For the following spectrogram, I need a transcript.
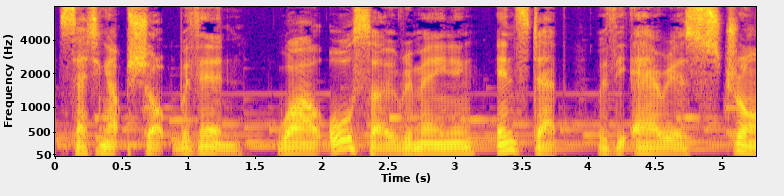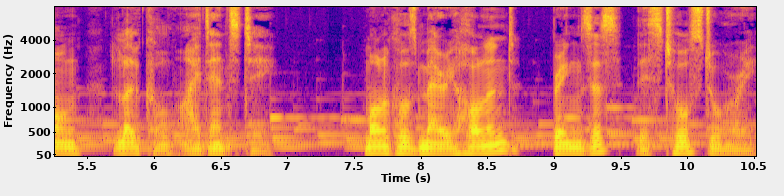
setting up shop within, while also remaining in step with the area's strong local identity. Monocle's Mary Holland brings us this tall story.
